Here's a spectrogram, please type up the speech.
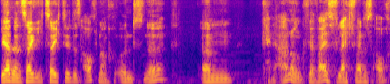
Ja, dann zeige ich, zeig ich dir das auch noch. Und, ne, ähm, keine Ahnung, wer weiß, vielleicht war das auch,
